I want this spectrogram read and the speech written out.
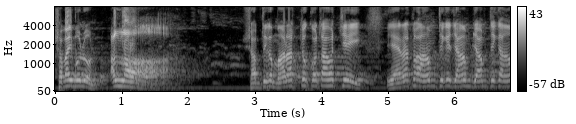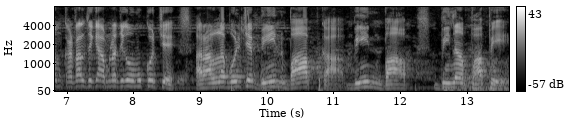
সবাই বলুন, আল্লাহ। সব থেকে মারাত্মক কথা হচ্ছে, এরা তো আম থেকে জাম জাম থেকে আম, কাঁঠাল থেকে আপনার থেকে অমুক করছে। আর আল্লাহ বলছে, বিন বাপ কা, বিন বাপ, বিনা বাপে,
